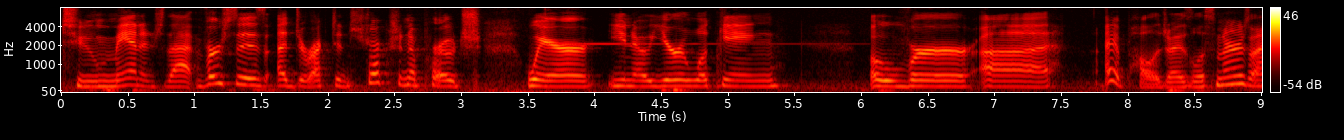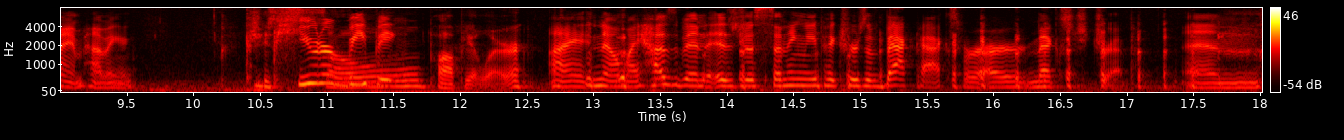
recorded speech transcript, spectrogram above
to manage that versus a direct instruction approach where, you know, you're looking over. Uh, I apologize, listeners. I am having a She's computer so beeping. Popular. I know my husband is just sending me pictures of backpacks for our next trip. And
